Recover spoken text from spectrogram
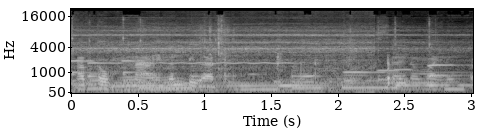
เอาต้มนานให้มันเดือดใส่หน่อไม้ลงไป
